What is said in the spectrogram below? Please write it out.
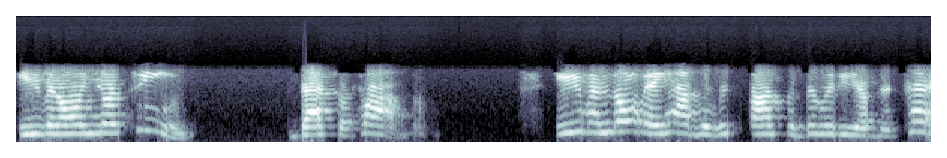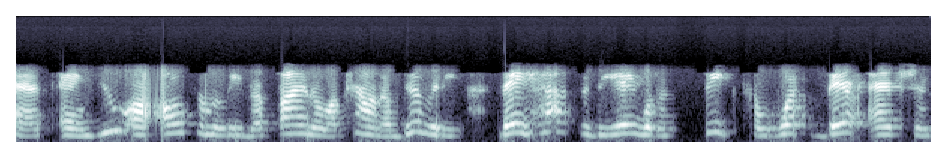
Even on your team, that's a problem even though they have the responsibility of the task and you are ultimately the final accountability, they have to be able to speak to what their actions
